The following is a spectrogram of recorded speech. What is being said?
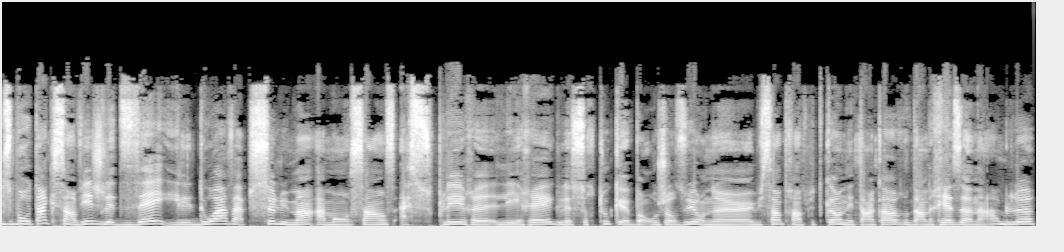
du beau temps qui s'en vient, je le disais, ils doivent absolument, à mon sens, assouplir euh, les règles, surtout que, bon, aujourd'hui, on a 838 cas, on est encore dans le raisonnable.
